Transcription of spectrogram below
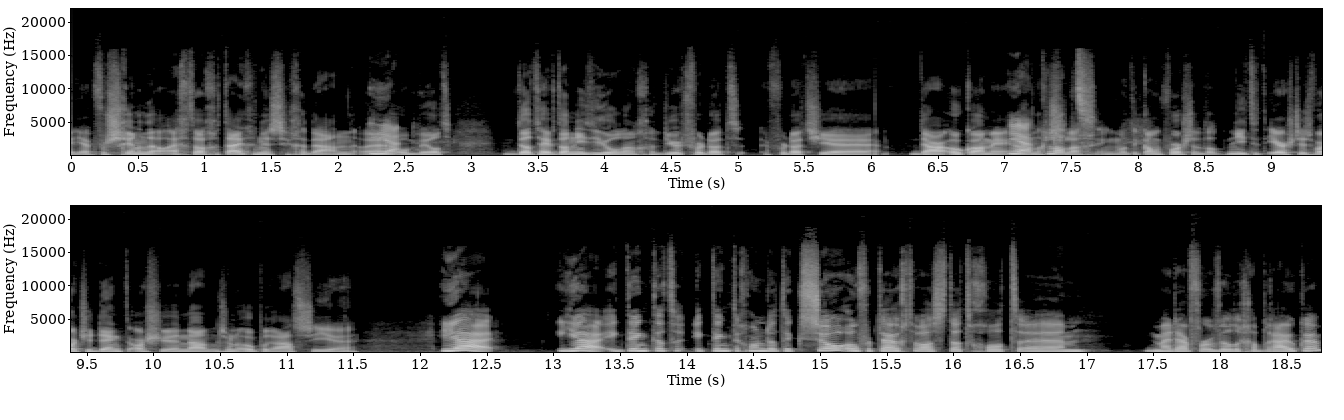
je hebt verschillende al echt al getuigenissen gedaan eh, Ja. op beeld. Dat heeft dan niet heel lang geduurd voordat, voordat je daar ook al mee Ja, aan de slag ging. Want ik kan me voorstellen dat het niet het eerste is wat je denkt als je na zo'n operatie... eh, Ja, ja ik, denk dat, ik denk er gewoon dat ik zo overtuigd was dat God ehm, mij daarvoor wilde gebruiken.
